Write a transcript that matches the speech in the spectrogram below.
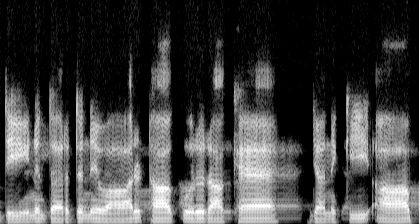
ਦੀਨ ਦਰਦ ਨਿਵਾਰ ਠਾਕੁਰ ਰਾਖੈ, ਜਨ ਕੀ ਆਪ।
